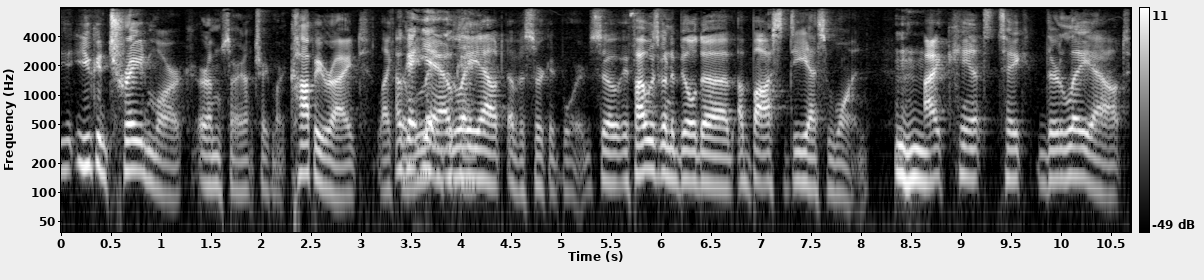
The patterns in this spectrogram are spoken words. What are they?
you, could trademark, or I'm sorry, not trademark, copyright like the, Okay, la- yeah, the okay. layout of a circuit board. So if I was going to build a, a Boss DS1, Mm-hmm. I can't take their layout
